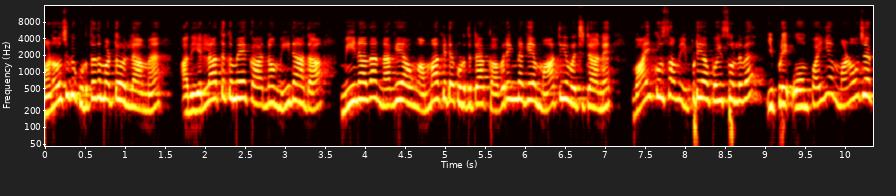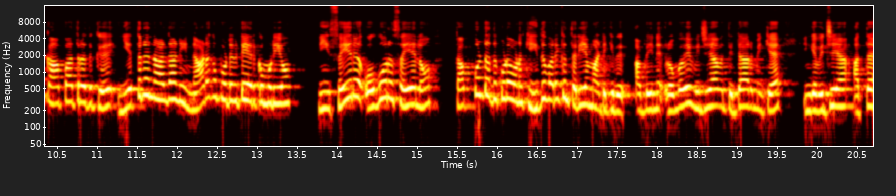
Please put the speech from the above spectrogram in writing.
மனோஜுக்கு கொடுத்தது மட்டும் இல்லாமல் அது எல்லாத்துக்குமே காரணம் மீனா தான் மீனா தான் நகையை அவங்க அம்மா கிட்ட கொடுத்துட்டா கவரிங் நகையை மாற்றியும் வச்சுட்டான்னு வாய் கூசாம இப்படியா போய் சொல்லுவேன் இப்படி உன் பையன் மனோஜை காப்பாத்துறதுக்கு எத்தனை நாள் தான் நீ நாடகம் போட்டுக்கிட்டே இருக்க முடியும்? நீ செய்கிற ஒவ்வொரு செயலும் தப்புன்றது கூட உனக்கு இது வரைக்கும் தெரிய மாட்டேங்குது அப்படின்னு ரொம்பவே விஜயாவை திட்ட ஆரம்பிக்க இங்கே விஜயா அத்தை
